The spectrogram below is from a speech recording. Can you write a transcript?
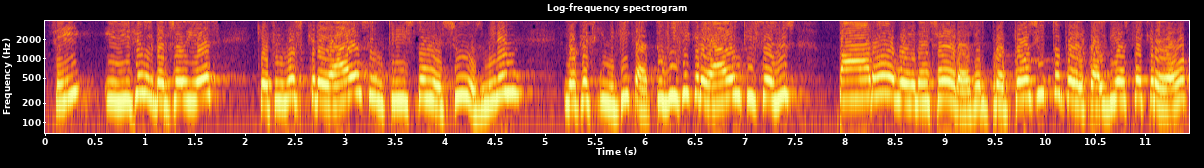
¿sí? Y dice en el verso 10 que fuimos creados en Cristo Jesús. Miren lo que significa, tú fuiste creado en Cristo Jesús para buenas obras. El propósito por el cual Dios te creó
